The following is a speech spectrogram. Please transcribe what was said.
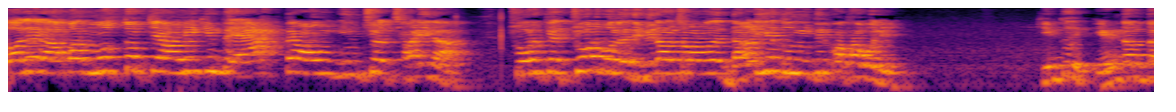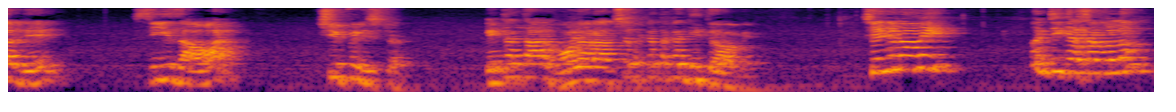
দলের আপাত মস্তককে আমি কিন্তু একটা ইঞ্চও ছাড়ি না। চোরকে চোর বলে দিই, বিধানসভার মধ্যে দাঁড়িয়ে দুর্নীতির কথা বলি। কিন্তু end of the day she is our chief minister এটা তার হনার আছে, তাকে তাকে দিতে হবে। সেই জন্য আমি জিজ্ঞাসা করলাম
